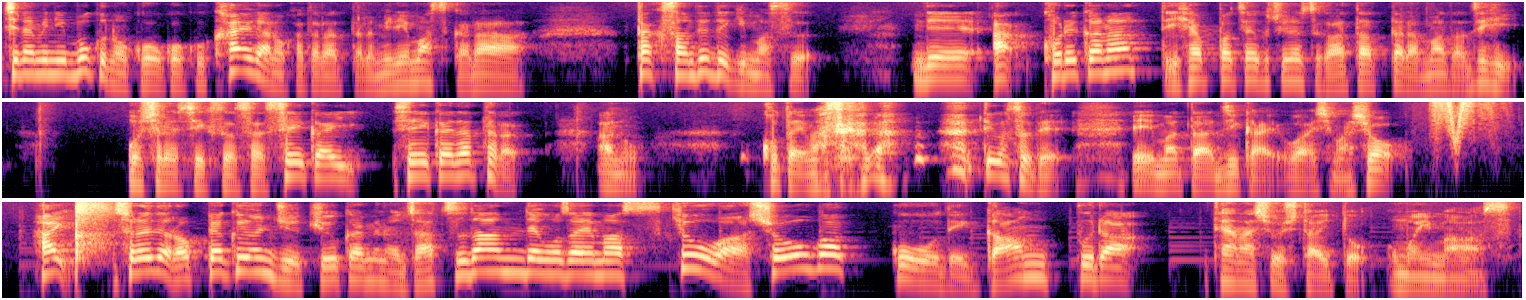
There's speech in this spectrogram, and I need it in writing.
ちなみに僕の広告、海外の方だったら見れますから、たくさん出てきます。で、あ、これかなって100発100中のやつが当たったらまだぜひお知らせください。正解、正解だったら、あの、答えますから ということで、えー、また次回お会いしましょう。はい。それでは649回目の雑談でございます。今日は小学校でガンプラって話をしたいと思います。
